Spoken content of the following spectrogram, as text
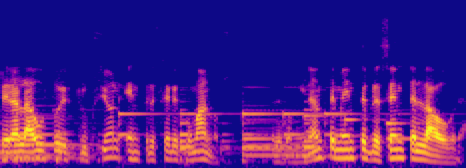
será la autodestrucción entre seres humanos, predominantemente presente en la obra.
